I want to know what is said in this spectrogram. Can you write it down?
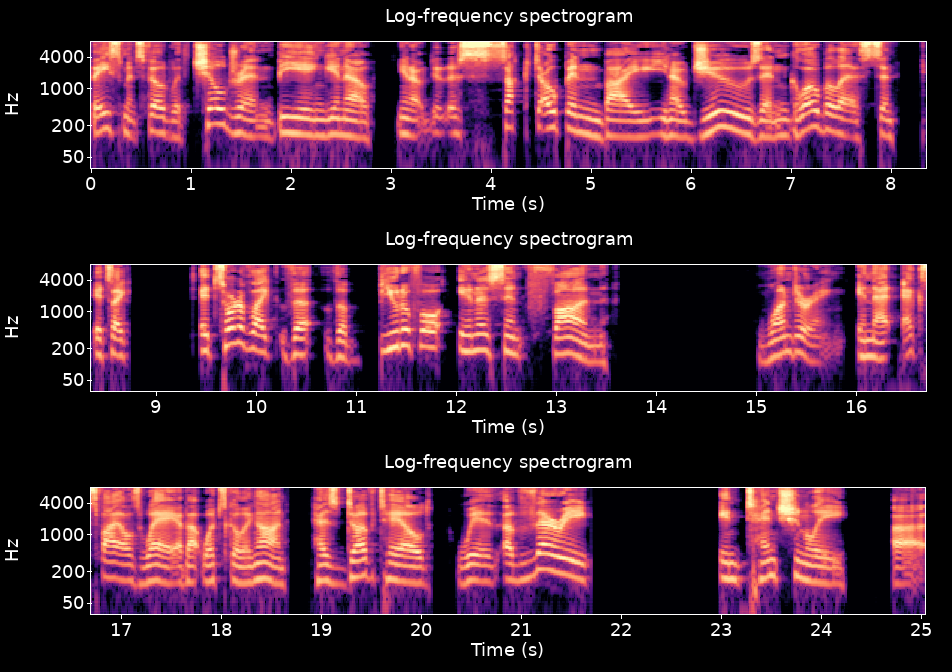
basements filled with children being, you know, you know, sucked open by, you know, Jews and globalists. And it's like, it's sort of like the, the beautiful, innocent fun wondering in that X Files way about what's going on has dovetailed with a very intentionally uh,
